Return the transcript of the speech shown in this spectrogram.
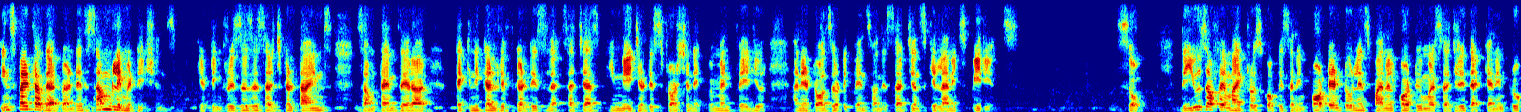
in spite of the advantage, some limitations. It increases the surgical times. Sometimes there are technical difficulties such as image distortion, equipment failure, and it also depends on the surgeon skill and experience. So the use of a microscope is an important tool in spinal cord tumor surgery that can improve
